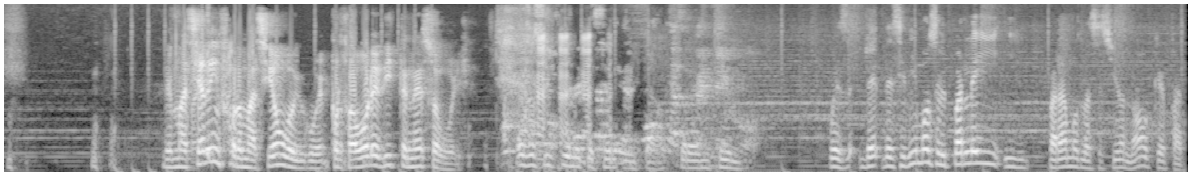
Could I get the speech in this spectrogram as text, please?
Demasiada información, güey, güey. Por favor, editen eso, güey. Eso sí tiene que ser editado. Pero en fin. Pues de- decidimos el parlay y, y paramos la sesión, ¿no? ¿O qué, Fat?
